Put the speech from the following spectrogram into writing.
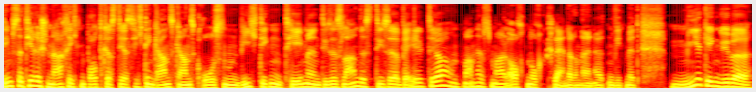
dem satirischen Nachrichtenpodcast, der sich den ganz, ganz großen, wichtigen Themen dieses Landes, dieser Welt, ja, und manchmal auch noch kleineren Einheiten widmet. Mir gegenüber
